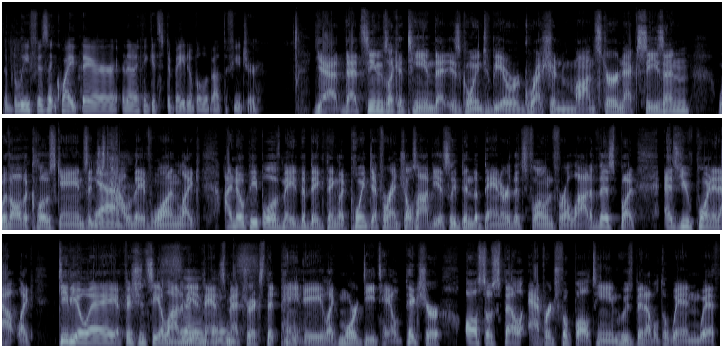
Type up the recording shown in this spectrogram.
the belief isn't quite there. And then I think it's debatable about the future. Yeah, that seems like a team that is going to be a regression monster next season with all the close games and just how they've won. Like, I know people have made the big thing, like point differentials obviously been the banner that's flown for a lot of this, but as you've pointed out, like DVOA, efficiency, a lot of the advanced metrics that paint a like more detailed picture also spell average football team who's been able to win with,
